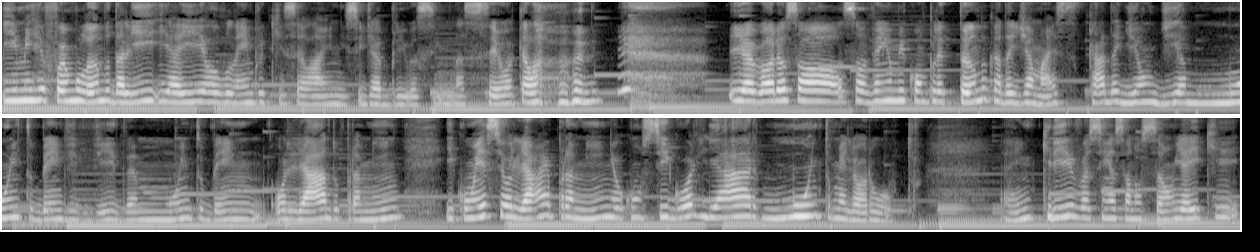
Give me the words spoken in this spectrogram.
e me reformulando dali. E aí eu lembro que, sei lá, início de abril, assim, nasceu aquela Anne. E agora eu só, só venho me completando cada dia mais. Cada dia é um dia muito bem vivido, é muito bem olhado para mim. E com esse olhar para mim, eu consigo olhar muito melhor o outro. É incrível assim essa noção. E aí que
